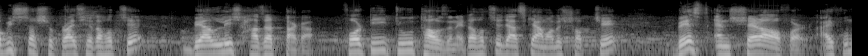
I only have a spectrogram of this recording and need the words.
অবিশ্বাস্য প্রাইস সেটা হচ্ছে বিয়াল্লিশ হাজার টাকা ফর্টি টু থাউজেন্ড এটা হচ্ছে যে আজকে আমাদের সবচেয়ে বেস্ট অ্যান্ড সেরা অফার আইফোন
